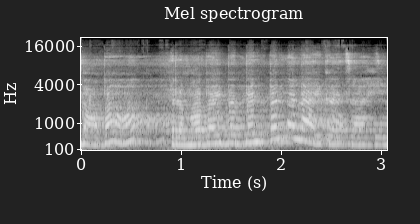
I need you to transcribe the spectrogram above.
बाबा रमाबाई बद्दल पण मला ऐकायचं आहे.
